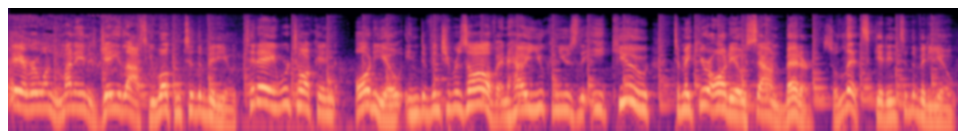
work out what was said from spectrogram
Hey everyone, my name is Jay Yadlovski. Welcome to the video. Today we're talking audio in DaVinci Resolve and how you can use the EQ to make your audio sound better. So let's get into the video.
